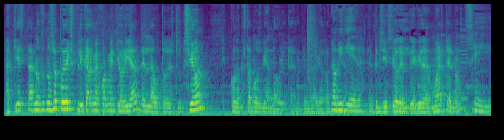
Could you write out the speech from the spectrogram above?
aquí está, no, no se puede explicar mejor mi teoría de la autodestrucción con lo que estamos viendo ahorita de la Primera Guerra Lo Mundial. vivieron. El principio de, Sí. de vida y de muerte, ¿no? Sí,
